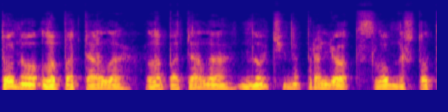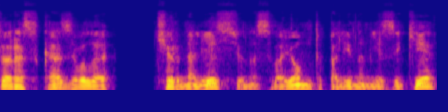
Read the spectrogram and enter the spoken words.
То оно лопотало, лопотало ночи напролет, словно что-то рассказывало чернолесью на своем тополином языке,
